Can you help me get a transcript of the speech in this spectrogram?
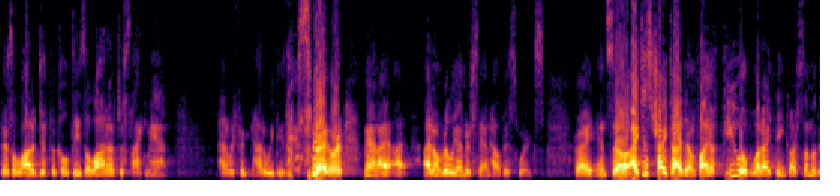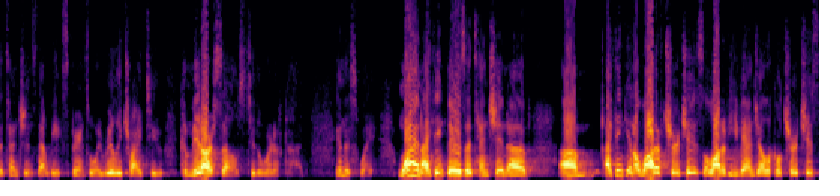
there's a lot of difficulties, a lot of just like, man, how do we figure, how do we do this right? Or man I, I, I don't really understand how this works right? And so i just tried to identify a few of what i think are some of the tensions that we experience when we really try to commit ourselves to the word of god in this way. One i think there's a tension of um, i think in a lot of churches a lot of evangelical churches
